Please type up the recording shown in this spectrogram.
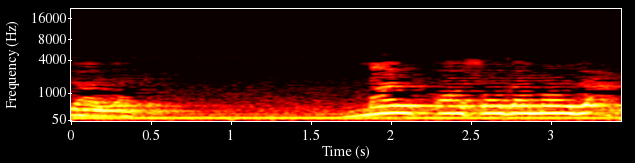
dawakan man qasada mawda'an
